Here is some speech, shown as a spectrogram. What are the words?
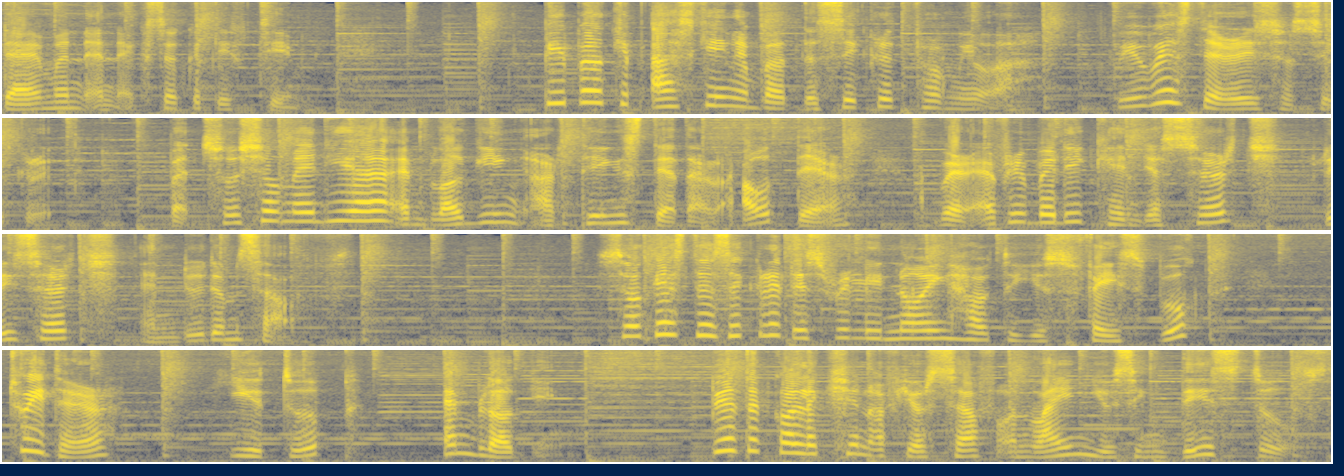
Diamond and Executive Team. People keep asking about the secret formula. We wish there is a secret. But social media and blogging are things that are out there where everybody can just search research, and do themselves. So guess the secret is really knowing how to use Facebook, Twitter, YouTube, and blogging. Build a collection of yourself online using these tools.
